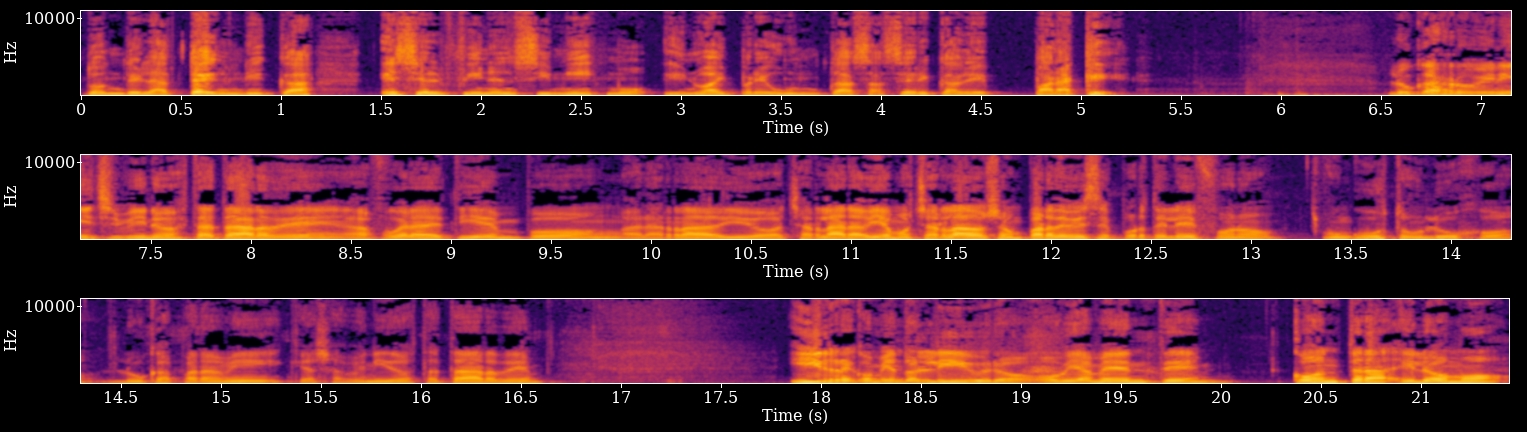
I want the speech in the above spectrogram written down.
donde la técnica es el fin en sí mismo y no hay preguntas acerca de ¿para qué? Lucas Rubinich vino esta tarde, afuera de tiempo, a la radio a charlar. Habíamos charlado ya un par de veces por teléfono. Un gusto, un lujo, Lucas, para mí, que hayas venido esta tarde. Y recomiendo el libro, obviamente, Contra el Homo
